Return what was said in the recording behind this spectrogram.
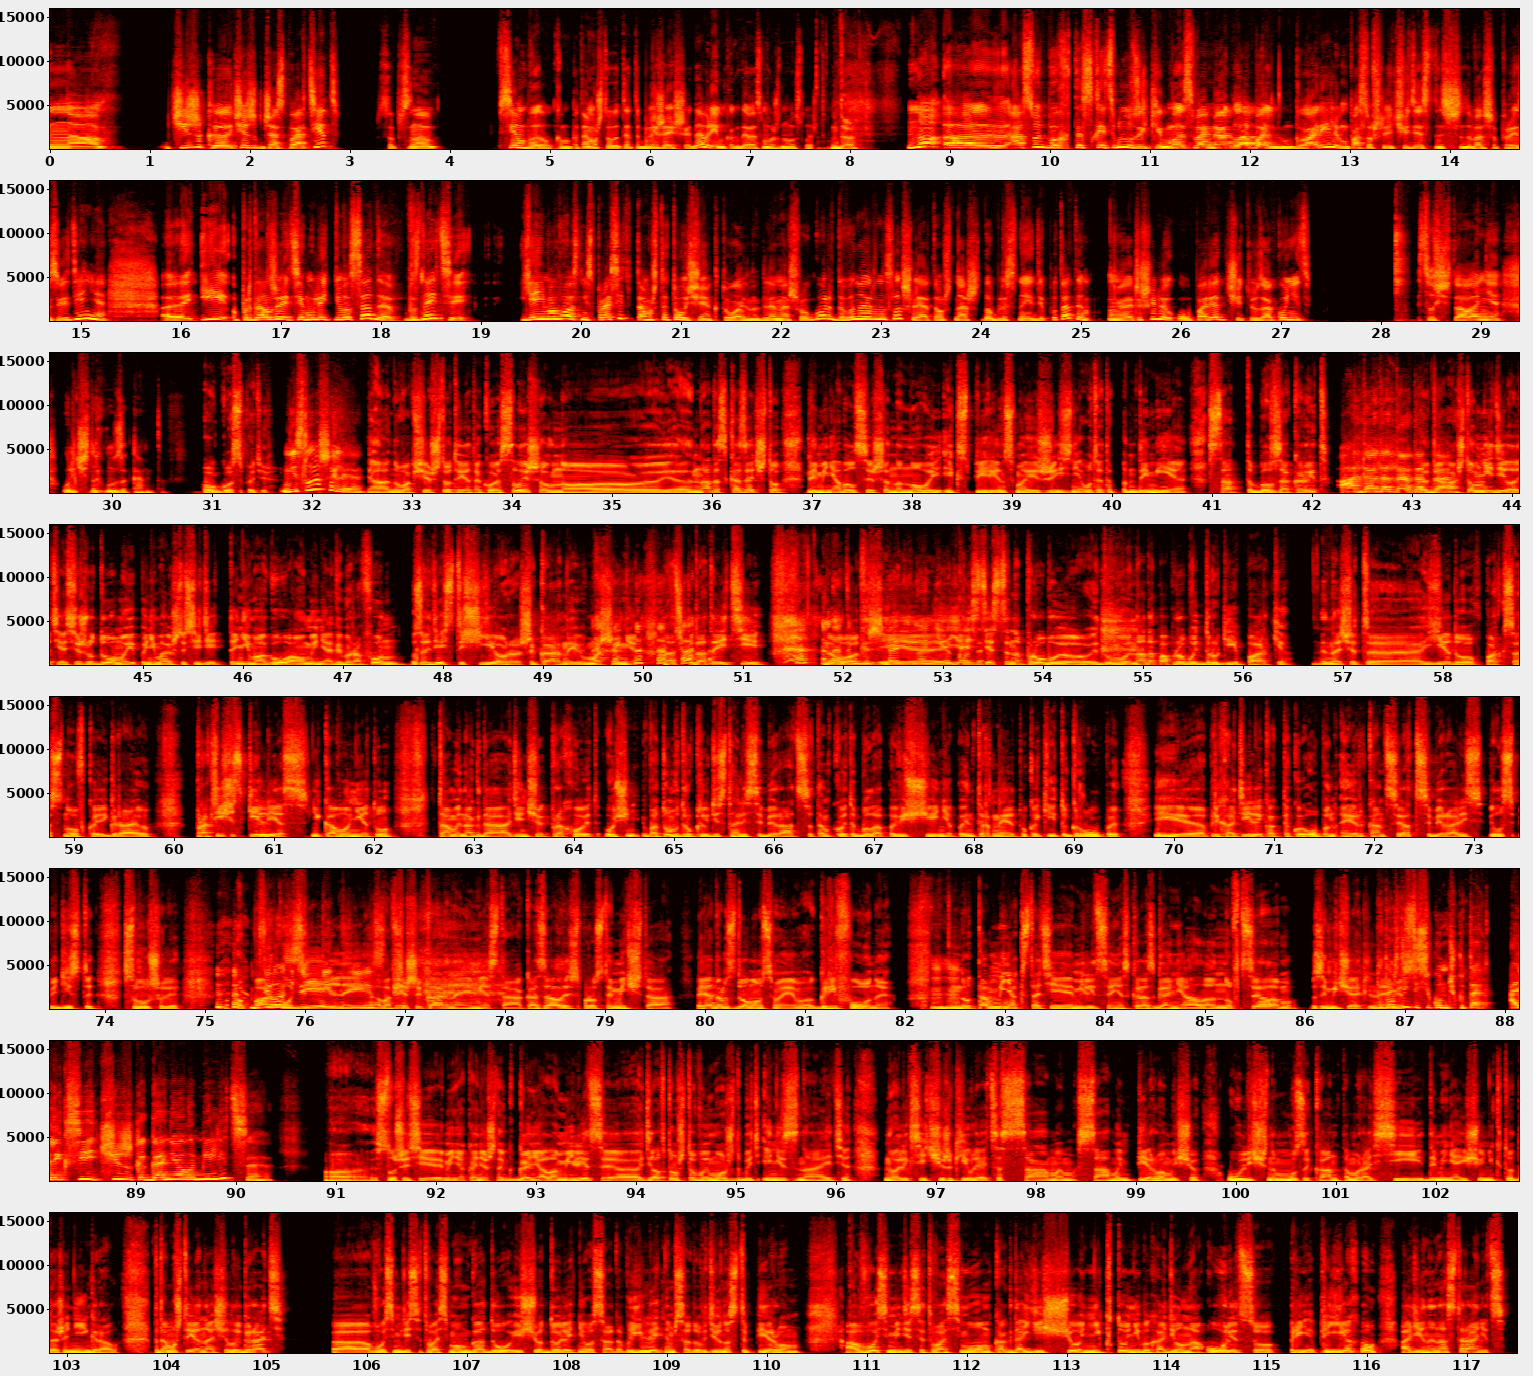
Чижик, Чижик джаз-квартет. Собственно, всем welcome, потому что вот это ближайшее да, время, когда вас можно услышать. Да. Но э, о судьбах, так сказать, музыки мы с вами о глобальном говорили. Мы послушали чудесное совершенно ваше произведение. Э, и продолжая тему летнего сада, вы знаете, я не могу вас не спросить, потому что это очень актуально для нашего города. Вы, наверное, слышали о том, что наши доблестные депутаты э, решили упорядочить, узаконить существование уличных музыкантов. О, Господи. Не слышали? А, ну вообще что-то я такое слышал, но э, надо сказать, что для меня был совершенно новый experience в моей жизни. Вот эта пандемия. Сад-то был закрыт. А, да-да-да. Да, да. А что мне делать? Я сижу дома и понимаю, что сидеть-то не могу, а у меня вибрафон за 10 тысяч евро, шикарный, в машине. Надо же куда-то идти. Ну вот. И я, естественно, пробую и думаю, надо попробовать другие парки. Значит, э, еду в парк Сосновка, играю. Практически лес, никого нету. Там иногда один человек проходит. Очень... Потом вдруг люди стали собираться. Там какое-то было оповещение по интернету, какие-то группы. И приходили как такой open-air концерт, собирались велосипедисты, слушали. Парк удельный. Вообще шикарное место. Оказалось просто мечта. Рядом с домом с моим Грифоны. Ну, там меня, кстати, милиция несколько раз гоняла, но в целом замечательное Подождите место. секундочку. Так, Алексей Чижика гоняла милиция? А, слушайте, меня, конечно, гоняла милиция. Дело в том, что вы, может быть, и не знаете, но Алексей Чижик является самым, самым первым еще уличным музыкантом России. До меня еще никто даже не играл. Потому что я начал играть э, в 88 году, еще до летнего сада. В летнем саду в 91-м. А в 88-м, когда еще никто не выходил на улицу, при, приехал один иностранец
